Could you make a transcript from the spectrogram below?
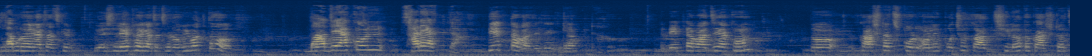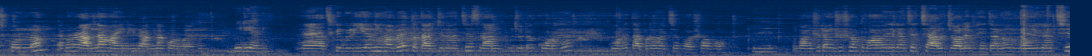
দুপুর হয়ে গেছে আজকে বেশ লেট হয়ে গেছে রবিবার তো। বাজে এখন সাড়ে একটা দেড়টা বাজে দেড়টা। দেড়টা। বাজে এখন। তো কাজ টাজ কর অনেক প্রচুর কাজ ছিল তো কাজ টাজ করলাম। এখনও রান্না হয়নি রান্না করব এখন। বিরিয়ানি। হ্যাঁ আজকে বিরিয়ানি হবে তো তার জন্য হচ্ছে স্নান পুজোটা করব করে তারপরে হচ্ছে বসাবো। মাংস টাংস সব ধোয়া হয়ে গেছে চাল জলে ভেজানো হয়ে গেছে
